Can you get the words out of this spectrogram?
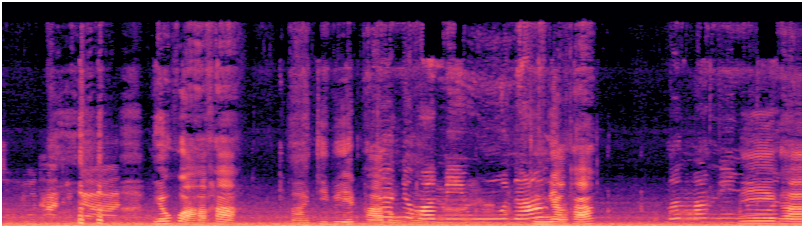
สู่โยธาธิการเลี้ยวขวาค่ะหา GPS พาหลงจะค่ะมามีงูนะถึงยังคะ มันมันมีงูนี่ค่ะ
